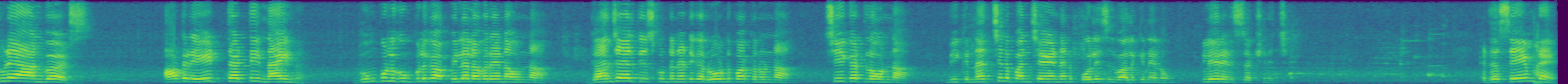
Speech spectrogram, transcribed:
today onwards after eight thirty nine గుంపులు గుంపులుగా పిల్లలు ఎవరైనా ఉన్నా గంజాయిలు తీసుకుంటున్నట్టుగా రోడ్డు పక్కన ఉన్న చీకట్లో ఉన్న మీకు నచ్చిన పని చేయండి అని పోలీసుల వాళ్ళకి నేను క్లియర్ ఇన్స్ట్రక్షన్ ఇచ్చాను. అట్ ద సేమ్ టైం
